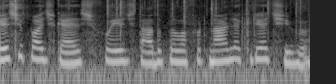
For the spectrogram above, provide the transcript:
Este podcast foi editado pela Fornalha Criativa.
